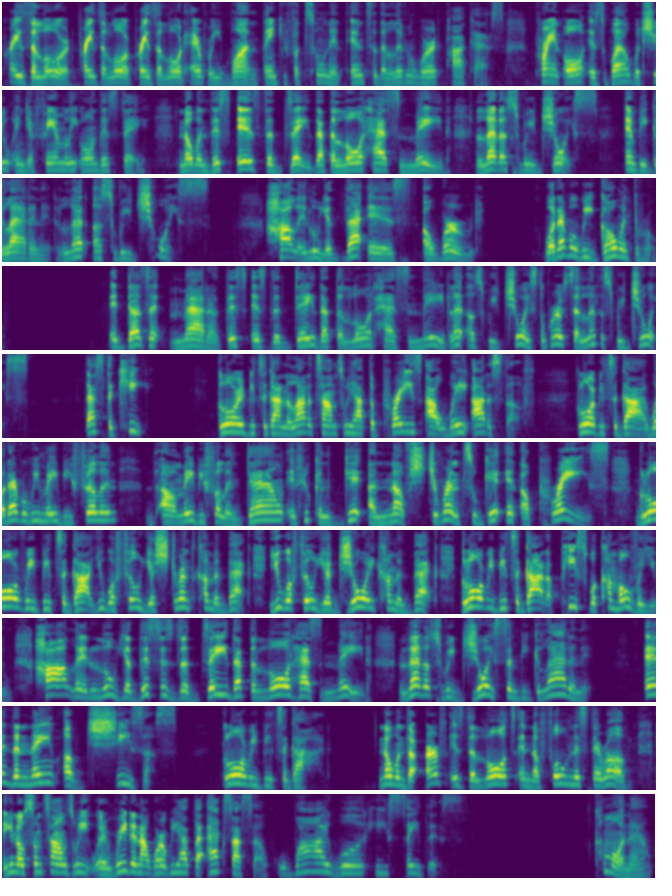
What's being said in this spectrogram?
Praise the Lord. Praise the Lord. Praise the Lord, everyone. Thank you for tuning into the Living Word podcast. Praying all is well with you and your family on this day. Knowing this is the day that the Lord has made, let us rejoice and be glad in it. Let us rejoice. Hallelujah. That is a word. Whatever we going through, it doesn't matter. This is the day that the Lord has made. Let us rejoice. The word said, let us rejoice. That's the key. Glory be to God. And a lot of times we have to praise our way out of stuff. Glory be to God. Whatever we may be feeling, uh, maybe feeling down, if you can get enough strength to get in a praise, glory be to God, you will feel your strength coming back. You will feel your joy coming back. Glory be to God, a peace will come over you. Hallelujah. This is the day that the Lord has made. Let us rejoice and be glad in it. In the name of Jesus. Glory be to God. Knowing the earth is the Lord's and the fullness thereof. And you know, sometimes we, when reading our word, we have to ask ourselves, why would he say this? Come on now.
